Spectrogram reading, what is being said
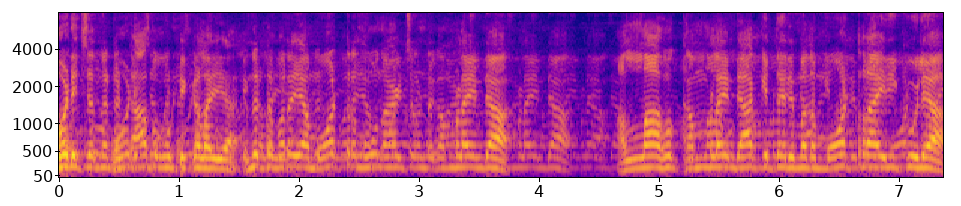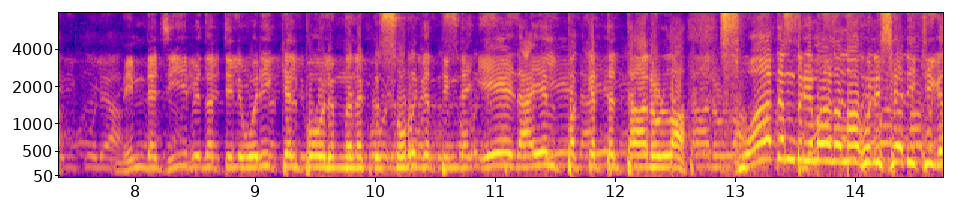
ഓടിച്ചെന്നിട്ട് ടാപ്പ് കൂട്ടിക്കളയ എന്നിട്ട് പറയാ മോട്ടർ മൂന്നാഴ്ച കൊണ്ട് കംപ്ലൈന്റ് അള്ളാഹു കംപ്ലൈന്റ് ആക്കി തരും. അത് മോട്ടർ ആയിരിക്കൂല. നിന്റെ ജീവിതത്തിൽ ഒരിക്കൽ പോലും നിനക്ക് സ്വർഗത്തിന്റെ ഏഴ് അയൽപ്പക്കത്തെത്താനുള്ള സ്വാതന്ത്ര്യമാണ് അള്ളാഹു നിഷേധിക്കുക.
